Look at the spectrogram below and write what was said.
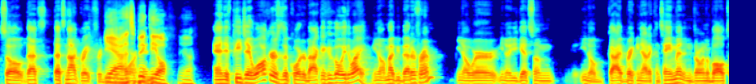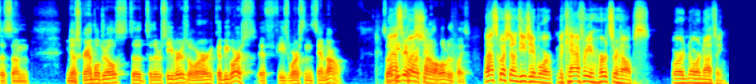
So that's that's not great for DJ yeah, that's a big And- deal. Yeah. And if PJ Walker is the quarterback, it could go either way. You know, it might be better for him. You know, where you know you get some, you know, guy breaking out of containment and throwing the ball to some, you know, scramble drills to, to the receivers, or it could be worse if he's worse than Sam Darnold. So Last DJ Moore's question. kind of all over the place. Last question on DJ Moore: McCaffrey hurts or helps, or or nothing?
